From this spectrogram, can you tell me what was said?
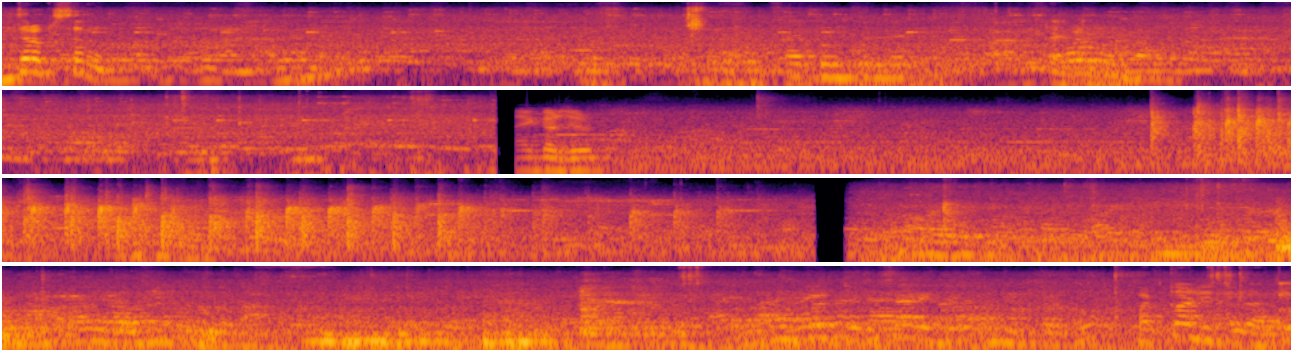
ఇద్దరు ఒకసారి. ఇక్కడ చూడు పట్టుకోండి చూడాలి.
